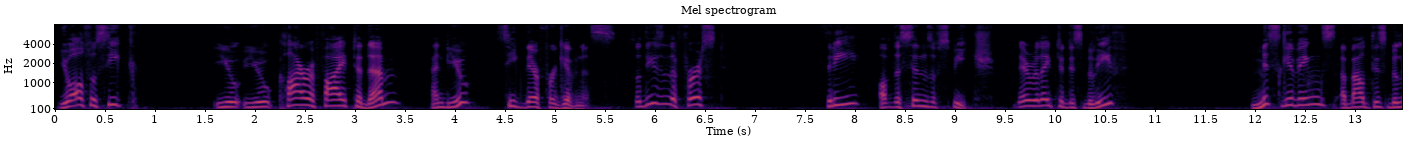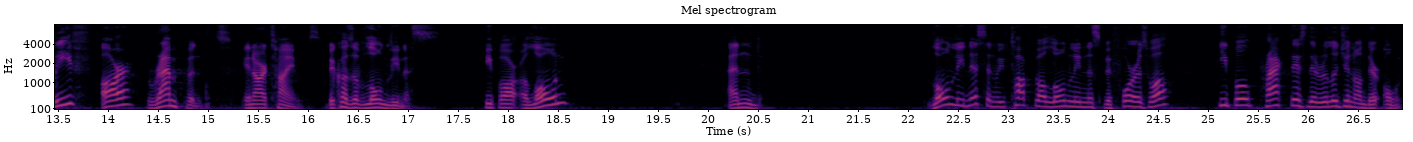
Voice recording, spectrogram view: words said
you also seek, you you clarify to them, and you seek their forgiveness. So these are the first three of the sins of speech. They relate to disbelief. Misgivings about disbelief are rampant in our times because of loneliness. People are alone, and loneliness, and we've talked about loneliness before as well. People practice their religion on their own,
